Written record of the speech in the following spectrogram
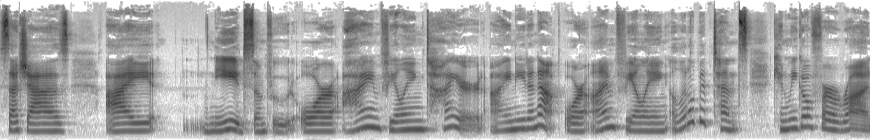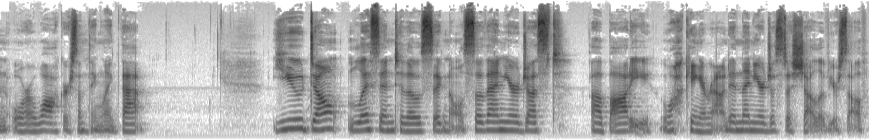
such as I need some food, or I'm feeling tired, I need a nap, or I'm feeling a little bit tense. Can we go for a run or a walk or something like that? You don't listen to those signals. So then you're just a body walking around and then you're just a shell of yourself.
